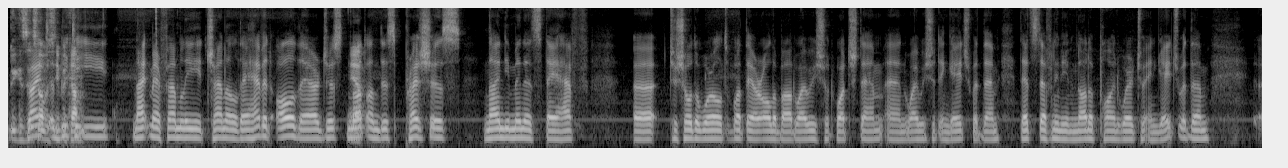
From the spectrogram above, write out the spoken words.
because it's obviously a become BTE Nightmare Family channel. They have it all there, just Yeah. not on this precious 90 minutes they have uh, to show the world what they are all about, why we should watch them, and why we should engage with them. That's definitely not a point where to engage with them. Uh,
